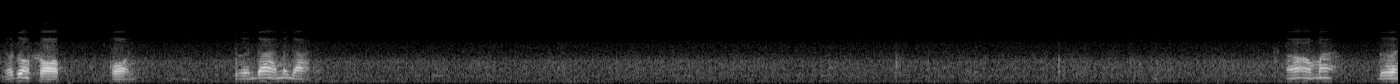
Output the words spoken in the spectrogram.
เดี๋ยวต้องสอบก่อน เดินได้ไม่ได้เอาเอามา เดิน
